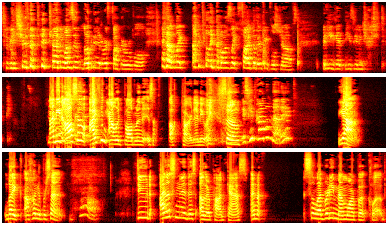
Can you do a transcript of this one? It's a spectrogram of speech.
to make sure that the gun wasn't loaded or fireable. And I'm like, I feel like that was like five other people's jobs, but he get he's getting charged with two. I mean, also. I think Alec Baldwin is a fucktard anyway. So, is he problematic? yeah. Like, 100%. Huh. Dude, I listened to this other podcast, and Celebrity Memoir Book Club.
